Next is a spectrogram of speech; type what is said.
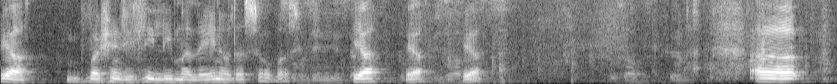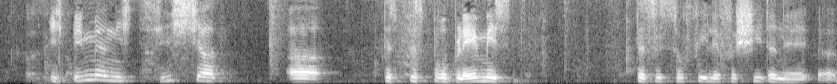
Ja, wahrscheinlich Lili Marlene oder sowas. So ähnliches, ja, ja. ja, ja. Das, äh, ich bin mir nicht sicher, äh, das, das Problem ist, dass es so viele verschiedene äh,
